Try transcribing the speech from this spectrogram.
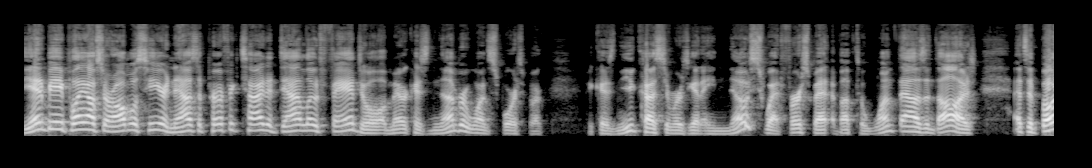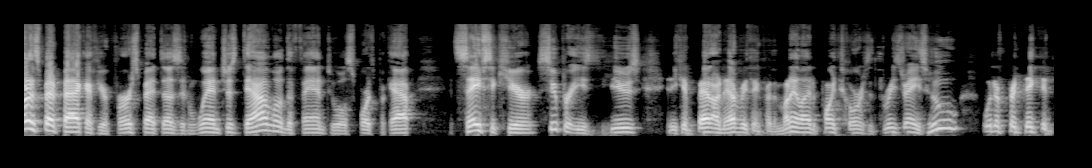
The NBA playoffs are almost here. Now's the perfect time to download FanDuel, America's number one sportsbook, because new customers get a no sweat first bet of up to $1,000. That's a bonus bet back if your first bet doesn't win. Just download the FanDuel Sportsbook app It's safe, secure, super easy to use, and you can bet on everything from the money line to point scores and three strays. Who would have predicted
